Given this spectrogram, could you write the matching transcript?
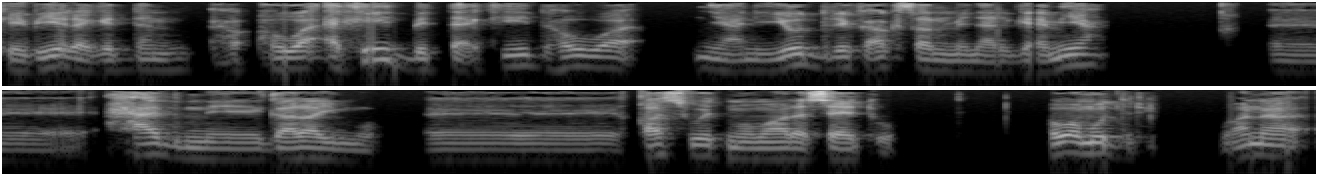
كبيرة جدا. هو أكيد بالتأكيد هو يعني يدرك أكثر من الجميع حجم جرائمه قسوة ممارساته. هو مدرك. وأنا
